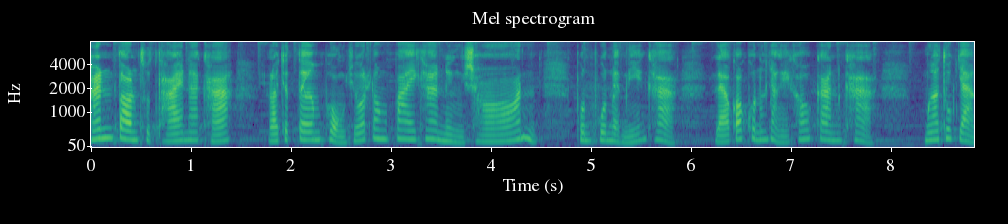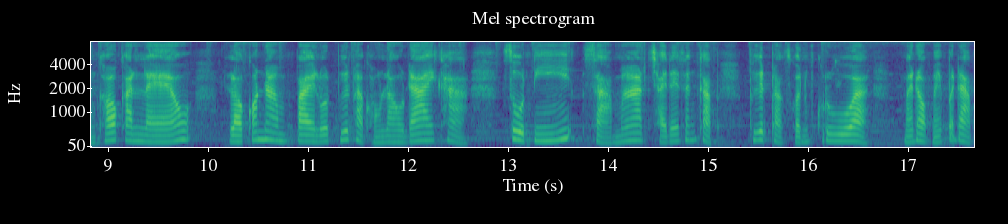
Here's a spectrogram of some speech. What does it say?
ขั้นตอนสุดท้ายนะคะ เราจะเติมผงชูรสลงไปค่ะ 1 ช้อน พูนๆแบบนี้ค่ะ แล้วก็คนทุกอย่างให้เข้ากันค่ะ เมื่อทุกอย่างเข้ากันแล้ว เราก็นำไปลดพืชผักของเราได้ค่ะ สูตรนี้สามารถใช้ได้ทั้งกับพืชผักสวนครัว ไม้ดอกไม้ประดับ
